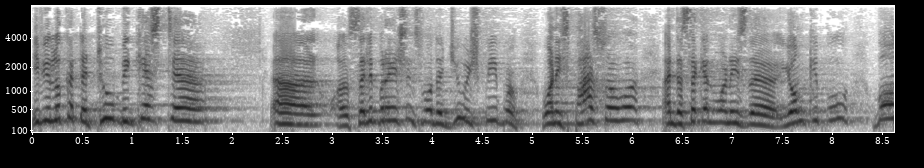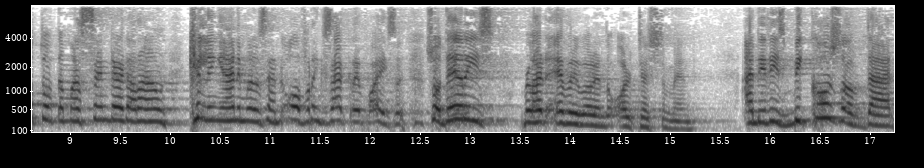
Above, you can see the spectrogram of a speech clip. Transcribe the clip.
If you look at the two biggest uh, uh, celebrations for the Jewish people, one is Passover and the second one is the Yom Kippur. Both of them are centered around killing animals and offering sacrifices. So there is blood everywhere in the Old Testament. And it is because of that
